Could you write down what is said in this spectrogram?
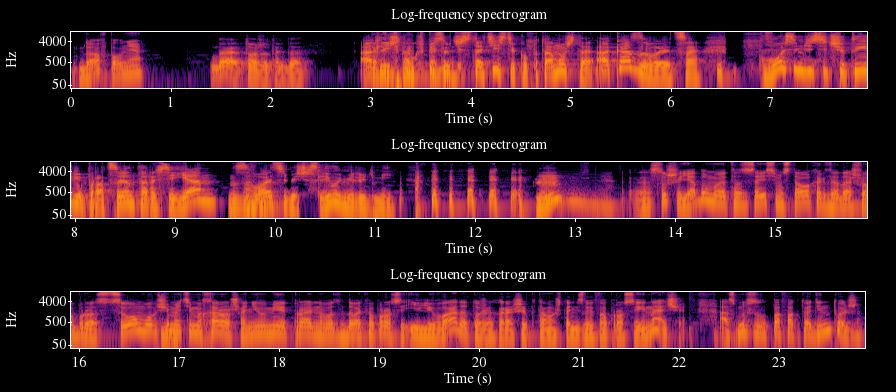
Да, вполне. Да, тоже тогда. Отлично, вы вписываете статистику, потому что, оказывается, 84% россиян называют себя счастливыми людьми. Э, слушай, я думаю, это в зависимости от того, как задашь вопрос. В целом, в общем, этим и хорош. Они умеют правильно задавать вопросы. И Левада тоже хороши, потому что они задают вопросы иначе. А смысл по факту один и тот же.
